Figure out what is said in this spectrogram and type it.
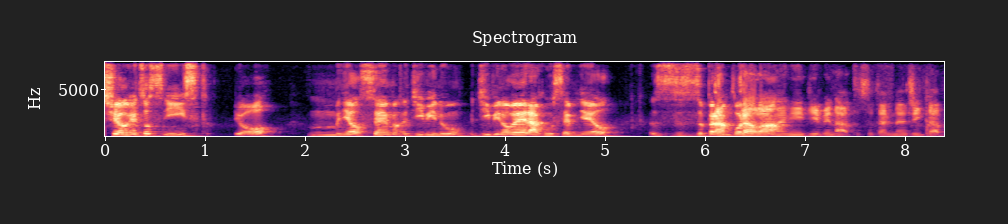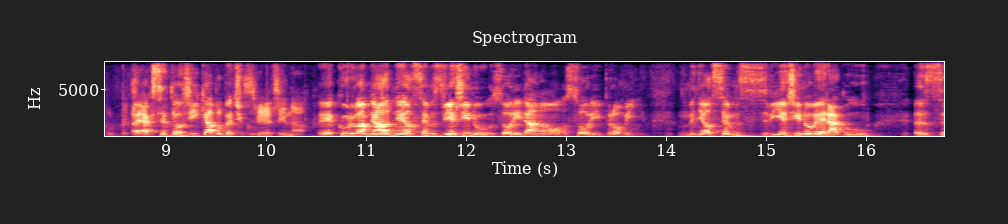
šel něco sníst, jo, měl jsem divinu, divinové ragu jsem měl, s, s To bramborama. není divina, to se tak neříká, blbečku. A jak se to říká, blbečku? Zvěřina. Je, kurva, měl, měl jsem zvěřinu, sorry Dano, sorry, promiň. Měl jsem zvěřinové ragu s,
